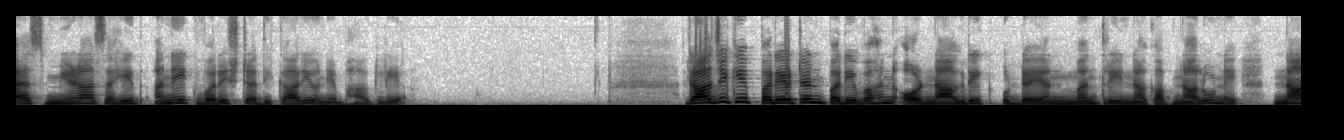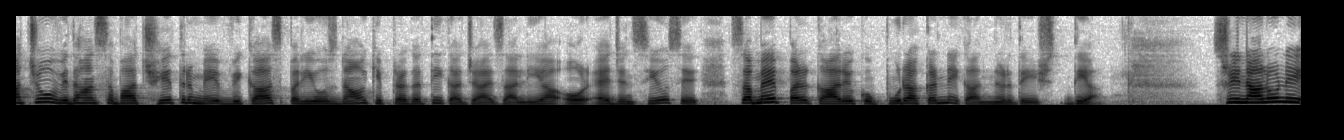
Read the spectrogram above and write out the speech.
एस मीणा सहित अनेक वरिष्ठ अधिकारियों ने भाग लिया। राज्य के पर्यटन, परिवहन और नागरिक उड्डयन मंत्री नकाब नालो ने नाचो विधानसभा क्षेत्र में विकास परियोजनाओं की प्रगति का जायजा लिया और एजेंसियों से समय पर कार्य को पूरा करने का निर्देश दिया। श्री नालो ने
